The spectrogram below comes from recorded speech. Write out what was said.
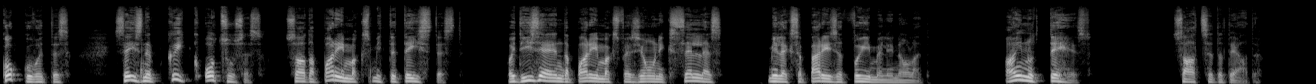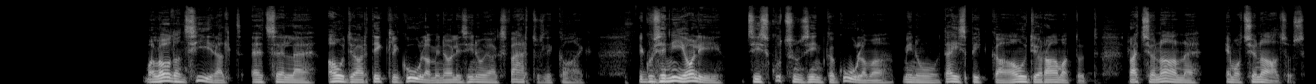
kokkuvõttes seisneb kõik otsuses saada parimaks mitte teistest, vaid iseenda parimaks versiooniks selles, milleks sa päriselt võimeline oled. ainult tehes saad seda teada. ma loodan siiralt, et selle audioartikli kuulamine oli sinu jaoks väärtuslik aeg ja kui see nii oli, siis kutsun sind ka kuulama minu täispikka audioraamatut Ratsionaalne emotsionaalsus,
